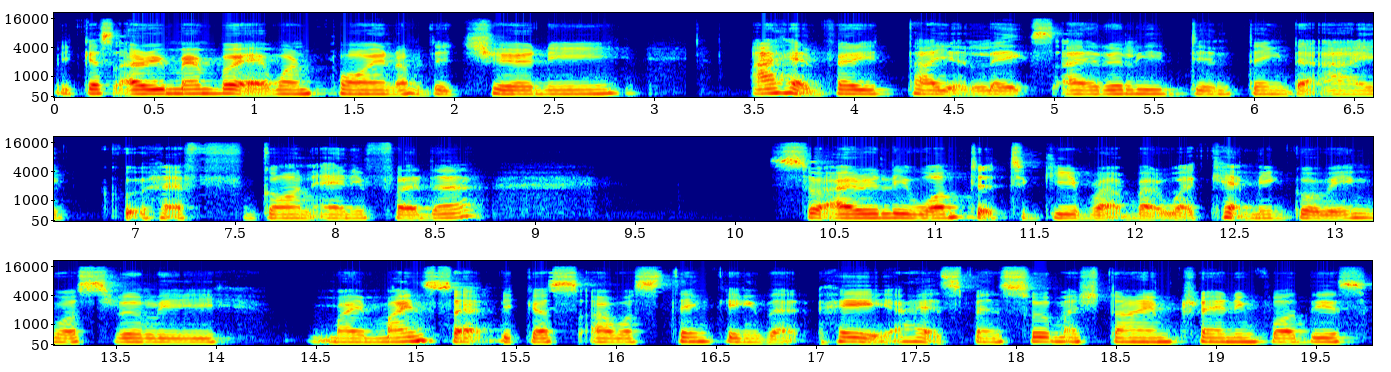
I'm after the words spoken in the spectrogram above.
Because I remember at one point of the journey, I had very tired legs. I really didn't think that I could have gone any further. So I really wanted to give up, but what kept me going was really my mindset because I was thinking that, hey, I had spent so much time training for this.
